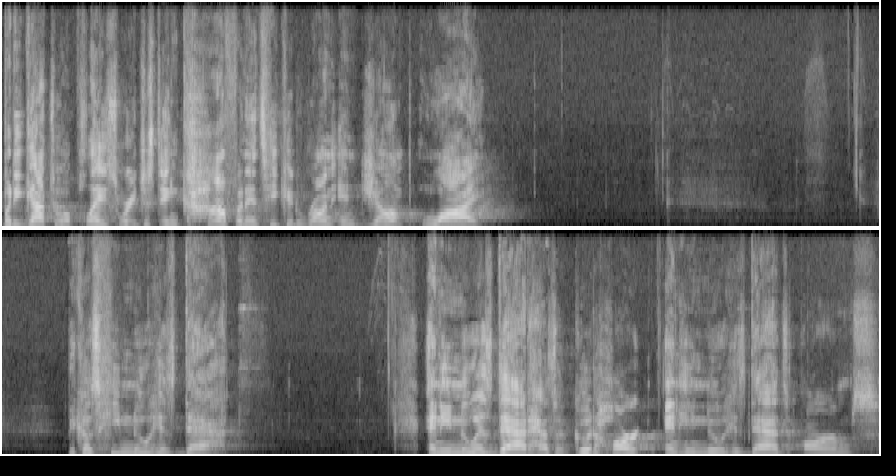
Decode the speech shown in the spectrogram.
But he got to a place where just in confidence he could run and jump. Why? Because he knew his dad. And he knew his dad has a good heart, and he knew his dad's arms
